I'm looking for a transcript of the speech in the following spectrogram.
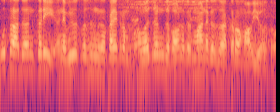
પૂતળા દહન કરી અને વિરોધ પ્રદર્શન કાર્યક્રમ વજરંગ ભાવનગર મહાનગર દ્વારા કરવામાં આવ્યો હતો.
